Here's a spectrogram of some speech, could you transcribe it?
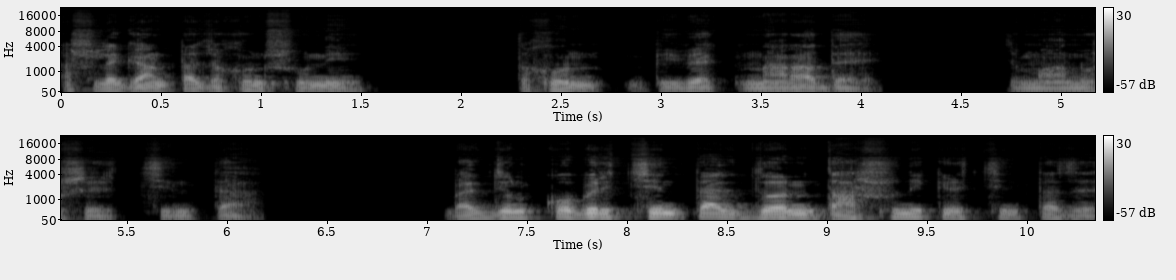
আসলে গানটা যখন শুনি, তখন বিবেক নাড়া দেয়। যে মানুষের চিন্তা বা একজন কবির চিন্তা, একজন দার্শনিকের চিন্তা যে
